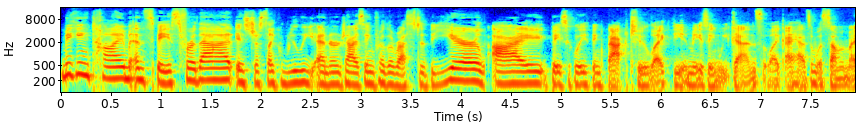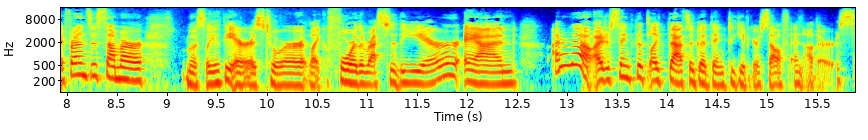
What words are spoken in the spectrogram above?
making time and space for that is just like really energizing for the rest of the year. I basically think back to like the amazing weekends that like I had with some of my friends this summer, mostly at the Eras tour, like for the rest of the year. And I don't know. I just think that like that's a good thing to give yourself and others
